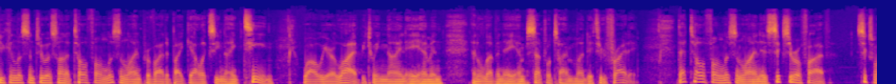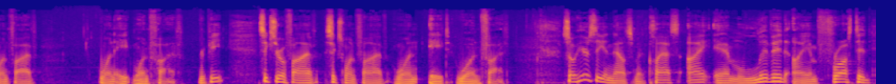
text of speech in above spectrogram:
You can listen to us on a telephone listen line provided by Galaxy 19 while we are live between 9 a.m. and, and 11 a.m. Central Time, Monday through Friday. That telephone listen line is 605 615 1815. Repeat 605 615 1815. So here's the announcement. Class, I am livid, I am frosted,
